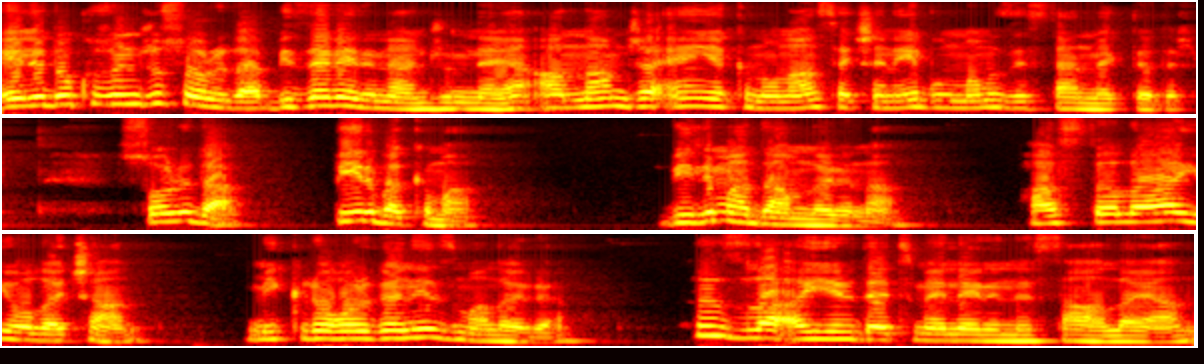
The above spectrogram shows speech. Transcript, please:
59. soruda bize verilen cümleye anlamca en yakın olan seçeneği bulmamız istenmektedir. Soruda bir bakıma, bilim adamlarına, hastalığa yol açan mikroorganizmaları hızla ayırt etmelerini sağlayan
